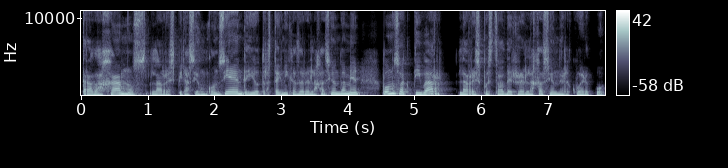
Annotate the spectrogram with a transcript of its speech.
trabajamos la respiración consciente y otras técnicas de relajación también, podemos activar la respuesta de relajación del cuerpo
